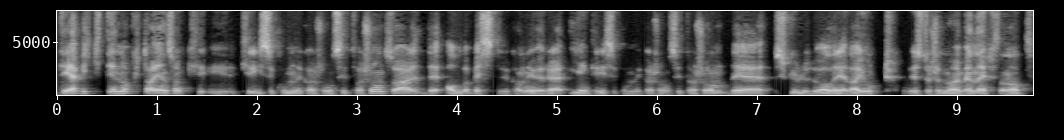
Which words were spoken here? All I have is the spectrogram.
Det er viktig nok da, i en sånn krisekommunikasjonssituasjon. Så er det aller beste du kan gjøre i en krisekommunikasjonssituasjon, det skulle du allerede ha gjort, hvis du skjønner hva jeg mener. Sånn at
